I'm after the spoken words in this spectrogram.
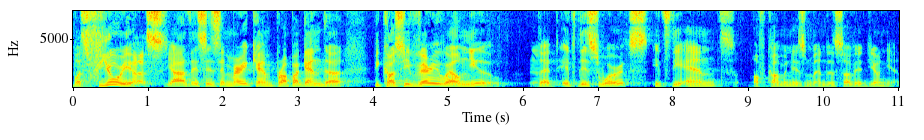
was furious. Yeah, this is American propaganda, because he very well knew yeah. that if this works, it's the end of communism and the Soviet Union.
